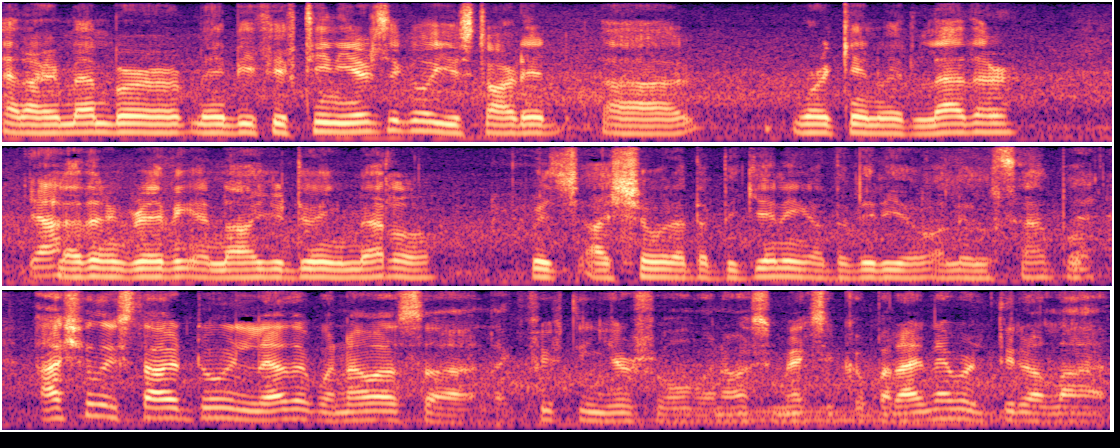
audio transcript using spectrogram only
And I remember maybe 15 years ago, you started. Uh, working with leather, yeah. leather engraving, and now you're doing metal, which I showed at the beginning of the video, a little sample. I actually started doing leather when I was uh, like 15 years old when I was in Mexico, but I never did a lot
